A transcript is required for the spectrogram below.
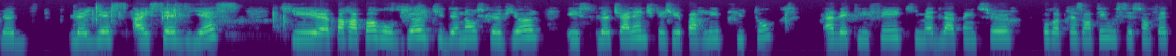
le, le Yes, I said yes, qui est euh, par rapport au viol, qui dénonce le viol, et le challenge que j'ai parlé plus tôt, avec les filles qui mettent de la peinture pour représenter où c'est sont fait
